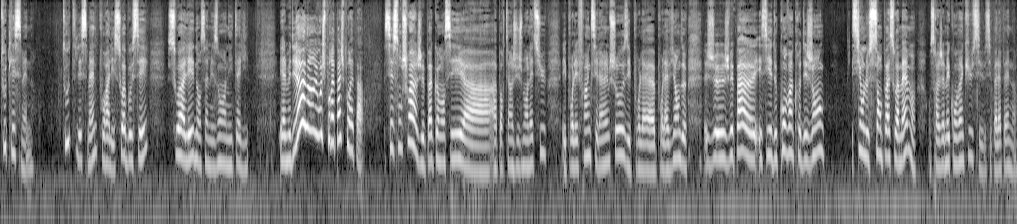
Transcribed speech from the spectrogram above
toutes les semaines, toutes les semaines pour aller soit bosser, soit aller dans sa maison en Italie. Et elle me dit ah non moi je pourrais pas, je pourrais pas. C'est son choix. Je vais pas commencer à, à porter un jugement là-dessus. Et pour les fringues, c'est la même chose. Et pour la, pour la viande, je ne vais pas euh, essayer de convaincre des gens. Si on le sent pas soi-même, on sera jamais convaincu. C'est pas la peine.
